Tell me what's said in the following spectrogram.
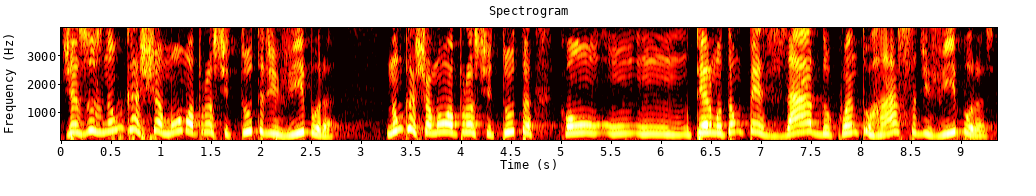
Jesus nunca chamou uma prostituta de víbora, nunca chamou uma prostituta com um, um termo tão pesado quanto raça de víboras,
